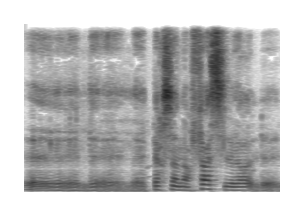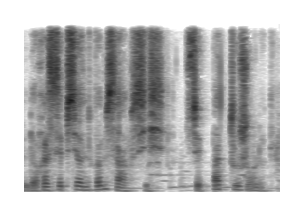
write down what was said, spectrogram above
euh, la personne en face le, réceptionne comme ça aussi. C'est pas toujours le cas.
